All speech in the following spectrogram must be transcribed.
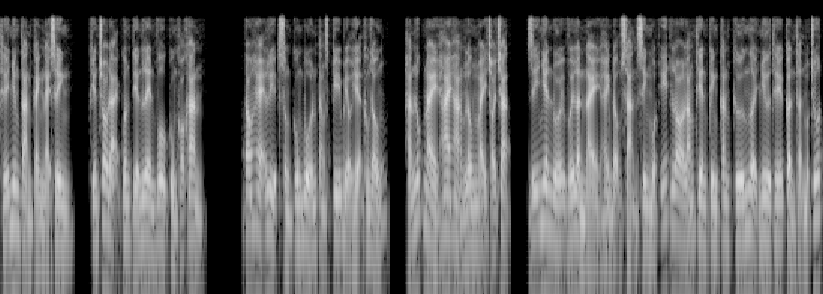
thế nhưng tàn cảnh nảy sinh, khiến cho đại quân tiến lên vô cùng khó khăn. Tao hẽ lịt sống cung bốn tăng ski biểu hiện không giống hắn lúc này hai hàng lông mày trói chặt, dĩ nhiên đối với lần này hành động sản sinh một ít lo lắng thiên kinh căn cứ người như thế cẩn thận một chút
